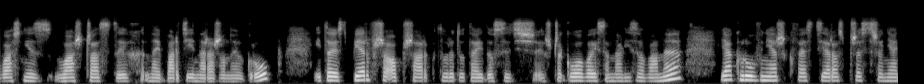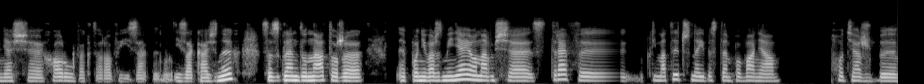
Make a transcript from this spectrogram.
właśnie zwłaszcza z tych najbardziej narażonych grup. I to jest pierwszy obszar, który tutaj dosyć szczegółowo jest analizowany, jak również kwestia rozprzestrzeniania się chorób wektorowych i zakaźnych, ze względu na to, że e, ponieważ zmieniają nam się strefy klimatyczne i występowania chociażby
